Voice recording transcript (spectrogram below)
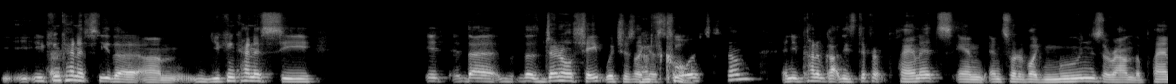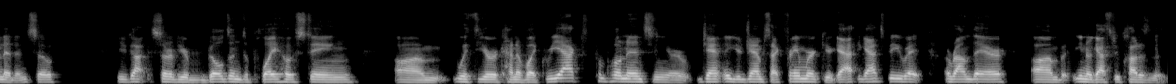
You, you can kind of see the um, you can kind of see it the the general shape, which is like That's a solar cool. system, and you've kind of got these different planets and and sort of like moons around the planet, and so you've got sort of your build and deploy hosting um, with your kind of like React components and your Jam, your Jamstack framework, your Gatsby right around there. Um, but you know, Gatsby Cloud is the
